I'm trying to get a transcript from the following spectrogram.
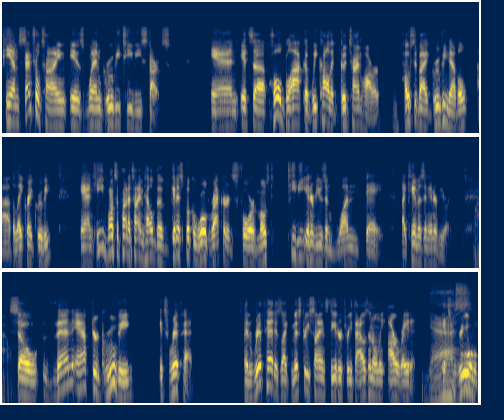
p.m. Central Time is when Groovy TV starts, and it's a whole block of we call it Good Time Horror hosted by Groovy Neville, uh, the late great Groovy. And he once upon a time held the Guinness Book of World Records for most TV interviews in one day, like him as an interviewer. wow. So then after Groovy, it's Riffhead. And Riffhead is like Mystery Science Theater 3000, only R rated. Yes. It's really,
